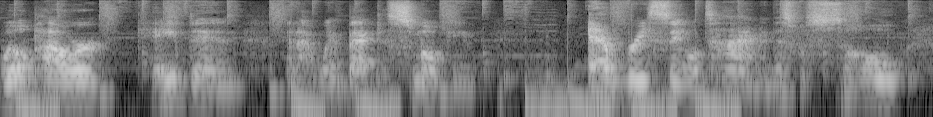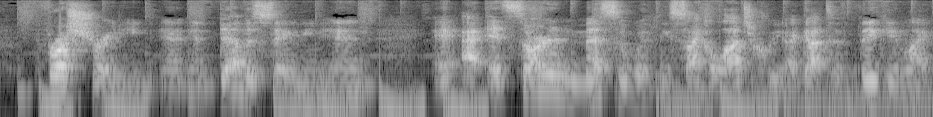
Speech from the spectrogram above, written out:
willpower caved in and I went back to smoking every single time and this was so frustrating and, and devastating and it, it started messing with me psychologically. I got to thinking like,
